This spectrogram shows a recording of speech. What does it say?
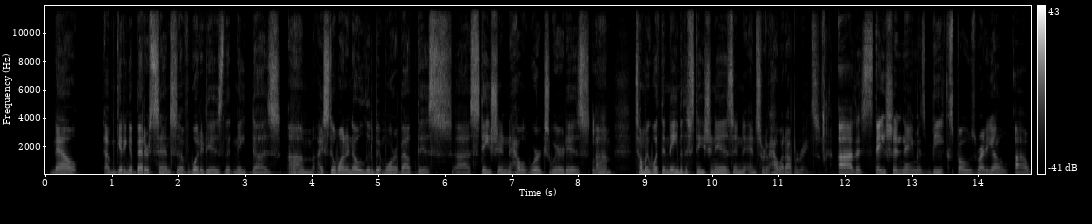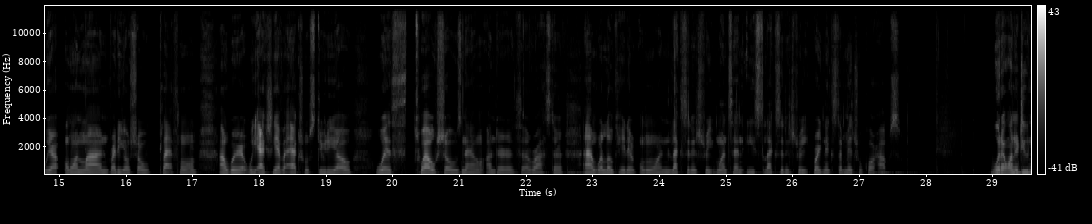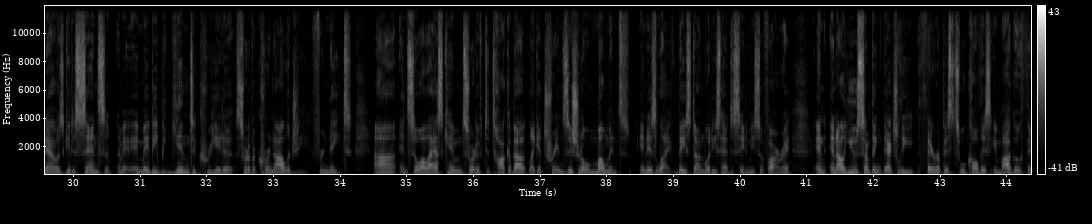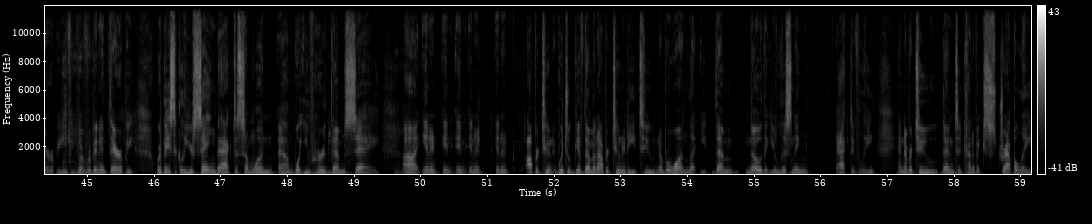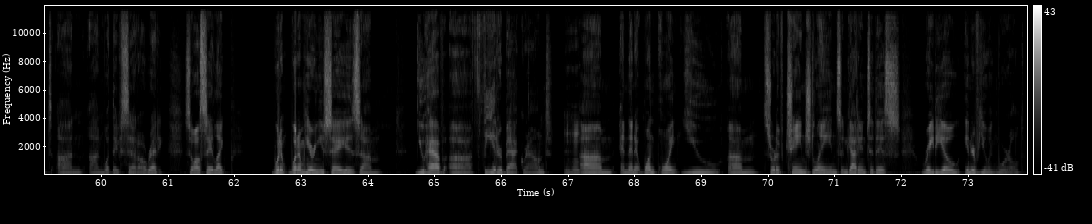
Now, I'm getting a better sense of what it is that Nate does. Mm-hmm. Um, I still want to know a little bit more about this uh, station, how it works, where it is. Mm-hmm. Um, tell me what the name of the station is and, and sort of how it operates. Uh, the station name is Be Exposed Radio. Uh, we are online radio show platform uh, where we actually have an actual studio with 12 shows now under the roster, and we're located on Lexington Street, 110 East Lexington Street, right next to Mitchell Courthouse. What I want to do now is get a sense of, I mean, maybe begin to create a sort of a chronology for Nate. Uh, and so I'll ask him sort of to talk about like a transitional moment in his life based on what he's had to say to me so far, right? And and I'll use something actually therapists will call this imago therapy, if you've ever been in therapy, where basically you're saying back to someone um, what you've heard them say uh, in an in, in, in a in an opportunity, which will give them an opportunity to number one let you, them know that you're listening actively. And number two then to kind of extrapolate on on what they've said already. So i'll say like what, I'm- what i'm hearing you say is um, you have a theater background um, and then at one point you um, sort of changed lanes and got into this radio interviewing world.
